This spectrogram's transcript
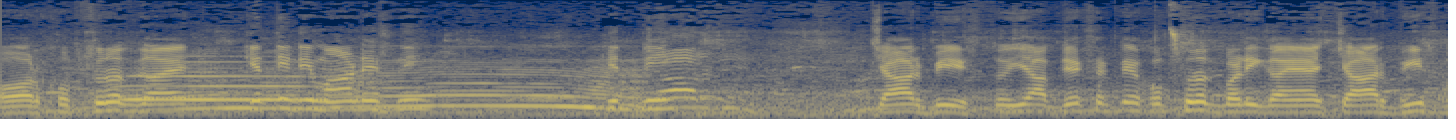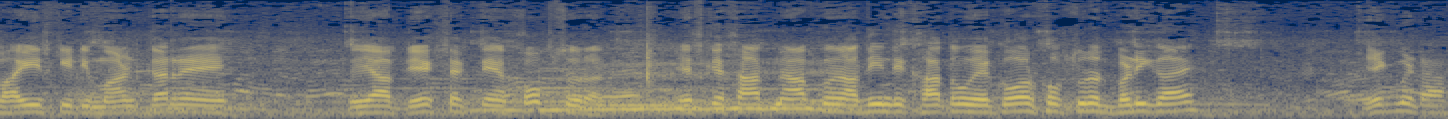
और खूबसूरत गाय। कितनी डिमांड है इसकी? कितनी? चार बीस। तो ये आप देख सकते हैं, खूबसूरत बड़ी गाय हैं। चार बीस भाई इसकी डिमांड कर रहे हैं। तो ये आप देख सकते हैं, खूबसूरत। इसके साथ मैं आपको नादीन दिखाता हूँ, एक और खूबसूरत बड़ी गाय। एक बेटा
